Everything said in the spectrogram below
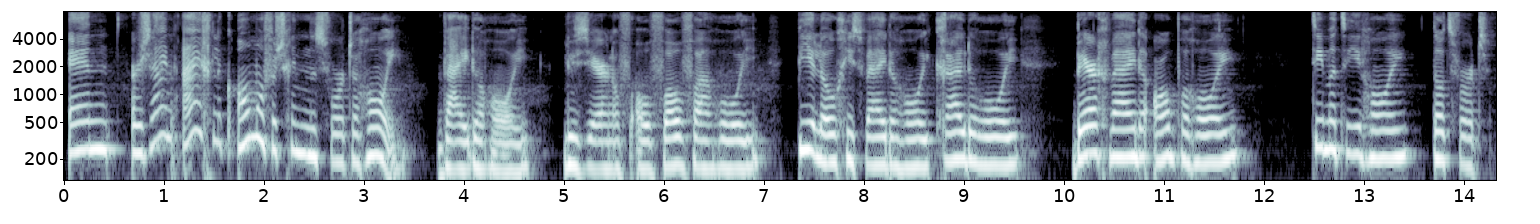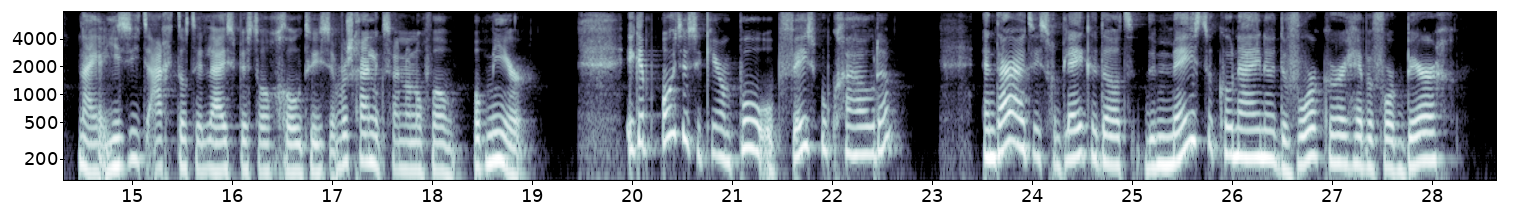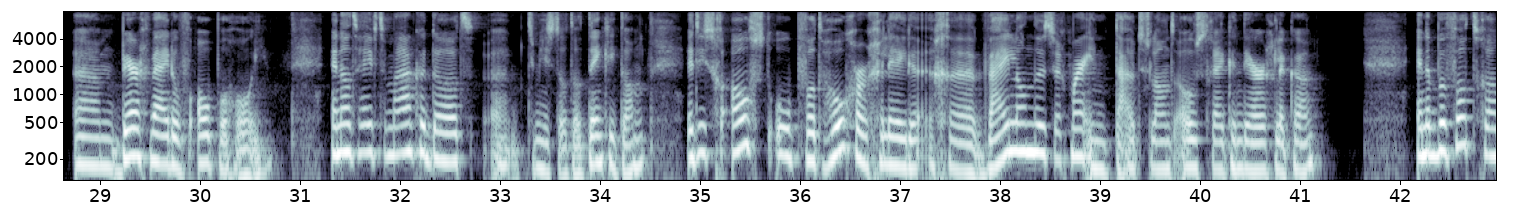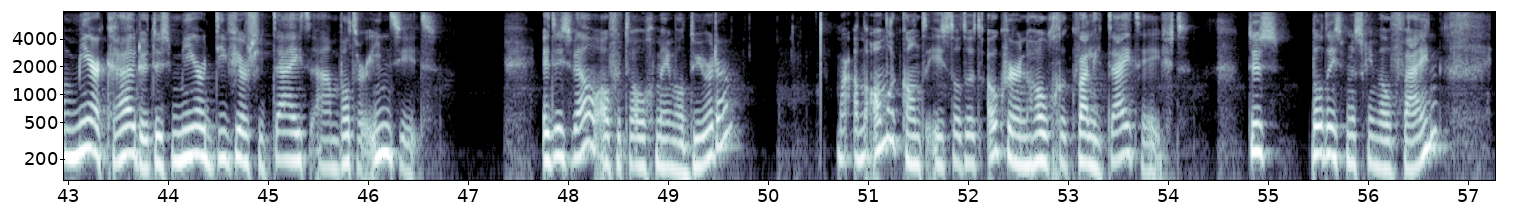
En er zijn eigenlijk allemaal verschillende soorten hooi. Weidehooi, luzern of alfalfa hooi, biologisch weidehooi, kruidenhooi, bergweide, alpenhooi, timothy hooi, dat soort. Nou ja, je ziet eigenlijk dat de lijst best wel groot is en waarschijnlijk zijn er nog wel wat meer. Ik heb ooit eens een keer een poll op Facebook gehouden. En daaruit is gebleken dat de meeste konijnen de voorkeur hebben voor berg, um, bergweide of alpenhooi. En dat heeft te maken dat, uh, tenminste dat denk ik dan, het is geoogst op wat hoger gelegen weilanden, zeg maar in Duitsland, Oostenrijk en dergelijke. En het bevat gewoon meer kruiden, dus meer diversiteit aan wat erin zit. Het is wel over het algemeen wel duurder. Maar aan de andere kant is dat het ook weer een hogere kwaliteit heeft. Dus dat is misschien wel fijn.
